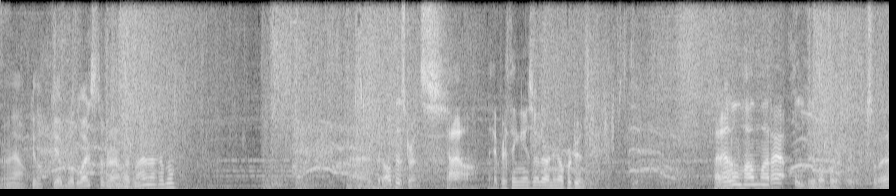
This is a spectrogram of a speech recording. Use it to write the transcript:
Jeg har ikke nok Blood Wilds til å klare den her akkurat nå. Bra testruns. ja, ja. Everything is a learning opportunity. Der, ja. Han, han her har jeg aldri fått på første så det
